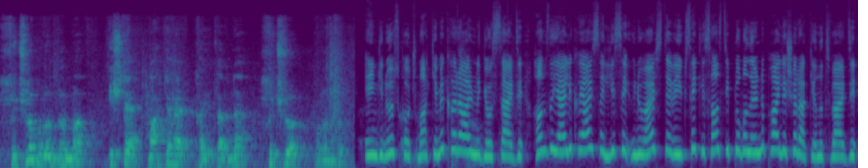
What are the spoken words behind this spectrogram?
suçlu bulundun mu? İşte mahkeme kayıtlarını suçlu bulundun. Engin Özkoç mahkeme kararını gösterdi. Hamza Yerlikaya ise lise, üniversite ve yüksek lisans diplomalarını paylaşarak yanıt verdi.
